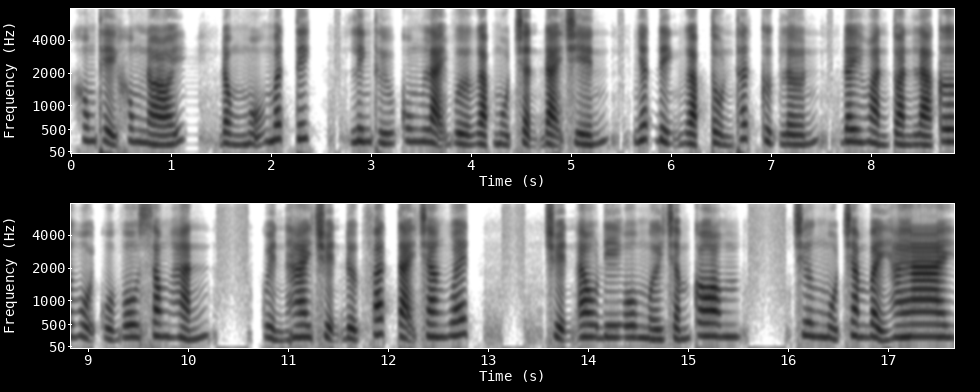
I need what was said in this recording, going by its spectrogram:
Không thể không nói, đồng mũ mất tích, Linh Thứ Cung lại vừa gặp một trận đại chiến, nhất định gặp tổn thất cực lớn. Đây hoàn toàn là cơ hội của vô song hắn. Quyển 2 chuyện được phát tại trang web truyệnaudiomoi.com. Chương 172,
